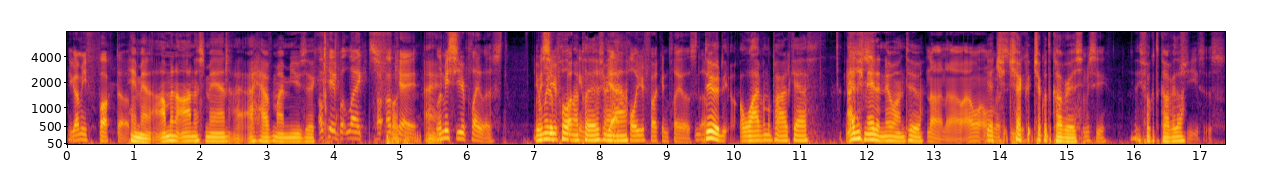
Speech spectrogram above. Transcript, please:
You got me fucked up. Hey man, I'm an honest man. I, I have my music. Okay, but like, uh, okay, fucking- alright. let me see your playlist. You want me to pull up my playlist right yeah, now? pull your fucking playlist up. Dude, live on the podcast. I just made a new one too. No, no, I, wa- I Yeah, want to ch- see. check check what the cover is. Let me see. You fuck with the cover though? Jesus.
